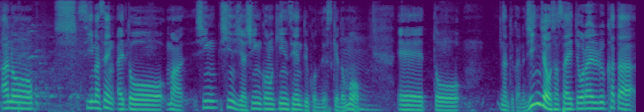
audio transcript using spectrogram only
あの、しすいません。えっと、まあ、信信心や信仰の金銭ということですけども、えっと、なんていうかな、神社を支えておられる方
